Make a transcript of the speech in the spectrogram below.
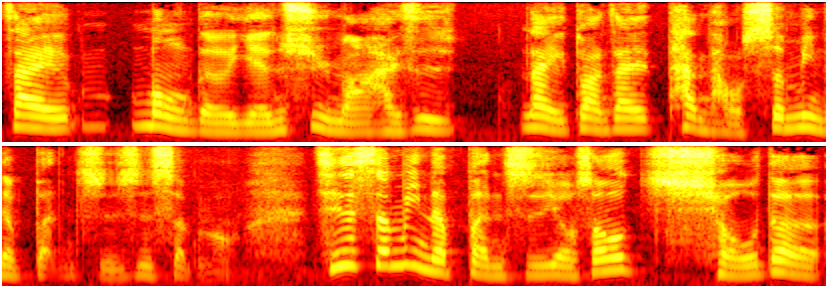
在梦的延续吗？还是那一段在探讨生命的本质是什么？其实生命的本质有时候求的。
